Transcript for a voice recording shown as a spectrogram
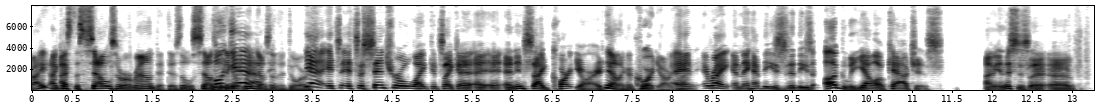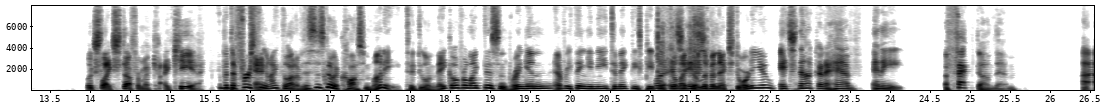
right? I guess the cells are around it. There's little cells, Well, but they got windows on the doors. Yeah, it's it's a central like it's like a, a an inside courtyard. Yeah, like a courtyard. and right. and they have these these ugly yellow couches. I mean, this is a, a looks like stuff from a, IKEA. But the first thing I thought of, this is going to cost money to do a makeover like this and bring in everything you need to make these people Well, feel like they're living next door to you. It's not going to have any effect on them. I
